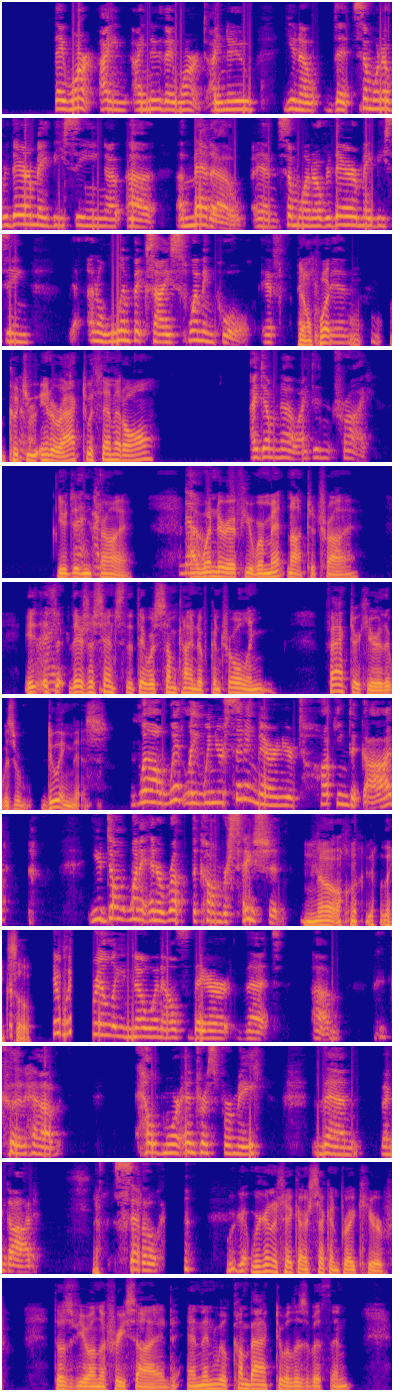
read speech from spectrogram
They weren't. I, I knew they weren't. I knew, you know, that someone over there may be seeing a, a, a meadow and someone over there may be seeing an Olympic sized swimming pool. If now, what been, could you interact with them at all? I don't know. I didn't try. You didn't I, try. I, no. I wonder if you were meant not to try. It, I, there's a sense that there was some kind of controlling factor here that was doing this. Well, Whitley, when you're sitting there and you're talking to God, you don't want to interrupt the conversation. No, I don't think so. there was really no one else there that um, could have held more interest for me than than God. so we're we're going to take our second break here. Those of you on the free side, and then we'll come back to Elizabeth and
